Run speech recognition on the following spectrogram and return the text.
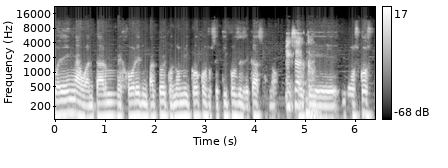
pueden aguantar mejor el impacto económico con sus equipos desde casa, ¿no? Exacto. Porque los costos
